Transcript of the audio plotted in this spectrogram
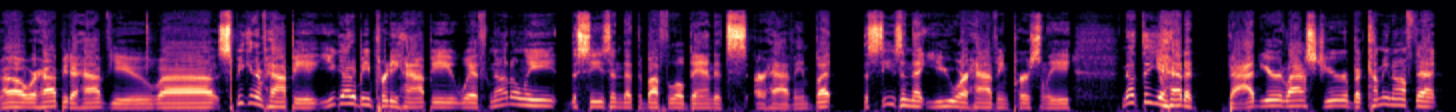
Oh, we're happy to have you. Uh, speaking of happy, you got to be pretty happy with not only the season that the Buffalo Bandits are having, but the season that you are having personally. Not that you had a bad year last year, but coming off that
